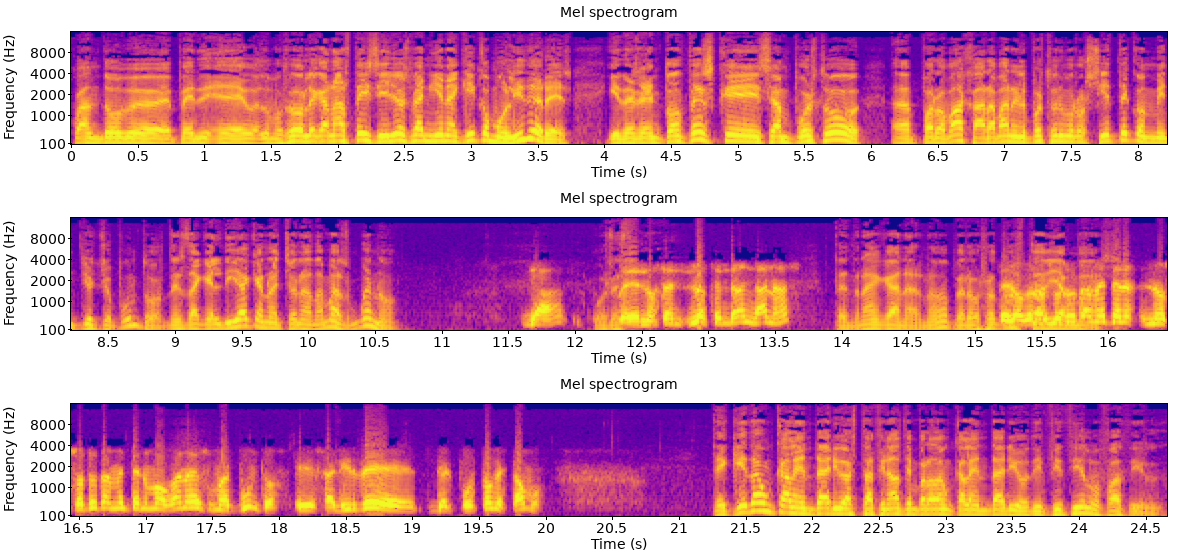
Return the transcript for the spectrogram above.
cuando eh, eh, vosotros le ganasteis y ellos venían aquí como líderes. Y desde entonces que se han puesto eh, por abajo. Ahora van en el puesto número 7 con 28 puntos. Desde aquel día que no ha hecho nada más. Bueno, Ya, Pues eh, ten- nos tendrán ganas, tendrán ganas, ¿no? Pero vosotros pero que nosotros más. también, ten- nosotros también tenemos ganas de sumar puntos y de salir de- del puesto que estamos. ¿Te queda un calendario hasta final de temporada, un calendario difícil o fácil?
